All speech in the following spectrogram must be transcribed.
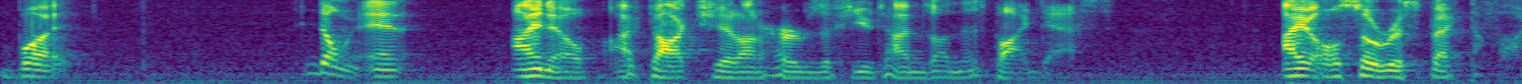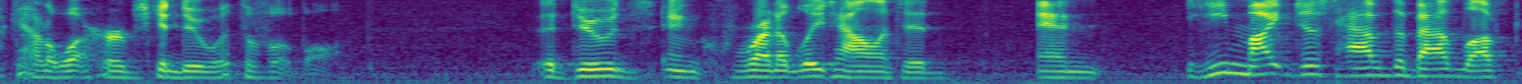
But don't and I know I've talked shit on Herbs a few times on this podcast. I also respect the fuck out of what Herbs can do with the football. The dude's incredibly talented. and he might just have the bad luck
